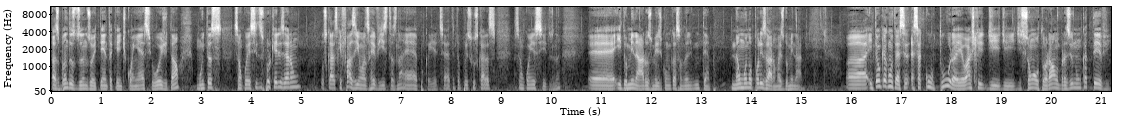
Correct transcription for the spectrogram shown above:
as bandas dos anos 80 que a gente conhece hoje e tal muitas são conhecidas porque eles eram os caras que faziam as revistas na época e etc então por isso que os caras são conhecidos né é, e dominaram os meios de comunicação durante muito tempo não monopolizaram mas dominaram Uh, então o que acontece? Essa cultura, eu acho que de, de, de som autoral no Brasil nunca teve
